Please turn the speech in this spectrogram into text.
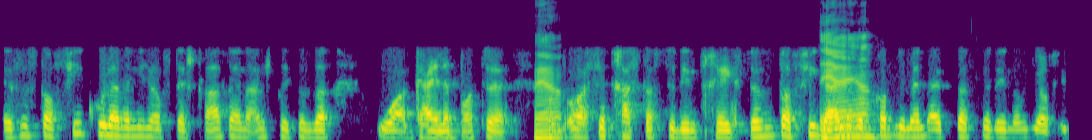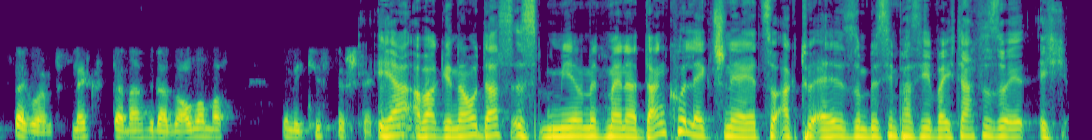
es ist doch viel cooler, wenn dich auf der Straße einer anspricht und sagt, oh, geile Botte. Ja. Und oh, ist ja krass, dass du den trägst. Das ist doch viel geileres ja. Kompliment, als dass du den irgendwie auf Instagram flexst, danach wieder sauber machst und in die Kiste steckst. Ja, aber genau das ist mir mit meiner Dunk Collection ja jetzt so aktuell so ein bisschen passiert, weil ich dachte so, ich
